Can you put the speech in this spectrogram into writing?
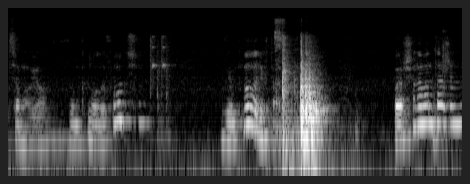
Це ми його вимкнули функцію. Вимкнули ліхтарик. Перше навантаження.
